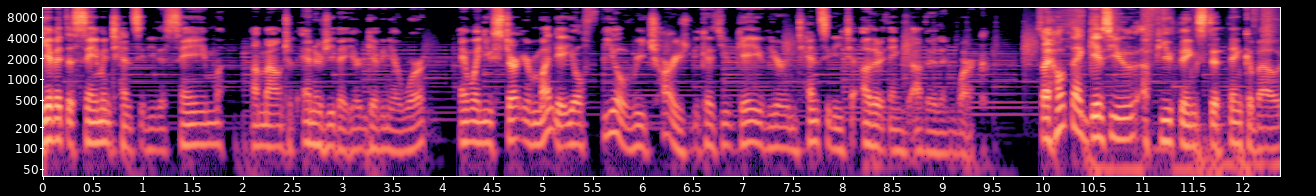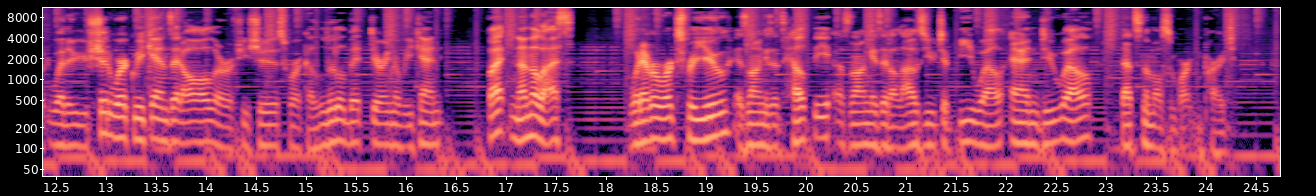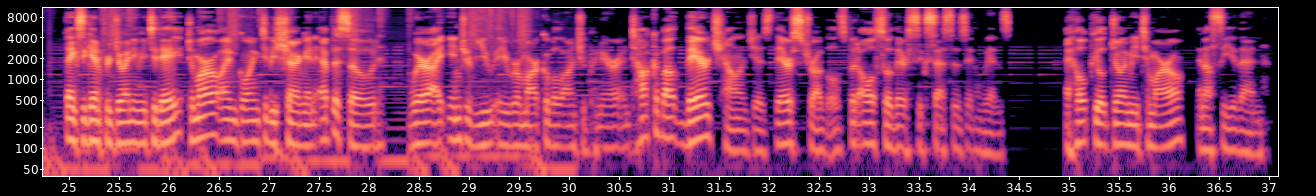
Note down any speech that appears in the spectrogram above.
give it the same intensity, the same amount of energy that you're giving your work And when you start your Monday, you'll feel recharged because you gave your intensity to other things other than work. So I hope that gives you a few things to think about whether you should work weekends at all or if you should just work a little bit during the weekend. But nonetheless, whatever works for you, as long as it's healthy, as long as it allows you to be well and do well, that's the most important part. Thanks again for joining me today. Tomorrow, I'm going to be sharing an episode where I interview a remarkable entrepreneur and talk about their challenges, their struggles, but also their successes and wins. I hope you'll join me tomorrow, and I'll see you then.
